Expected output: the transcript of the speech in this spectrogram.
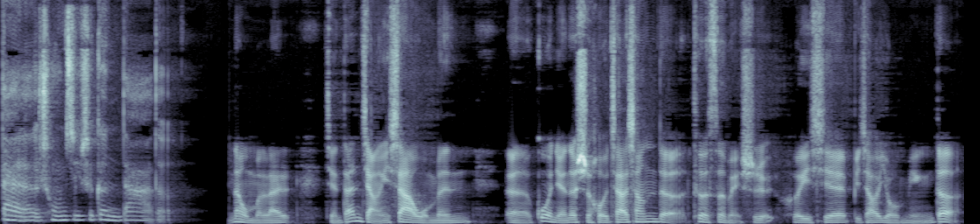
带来的冲击是更大的。那我们来简单讲一下我们呃过年的时候家乡的特色美食和一些比较有名的。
